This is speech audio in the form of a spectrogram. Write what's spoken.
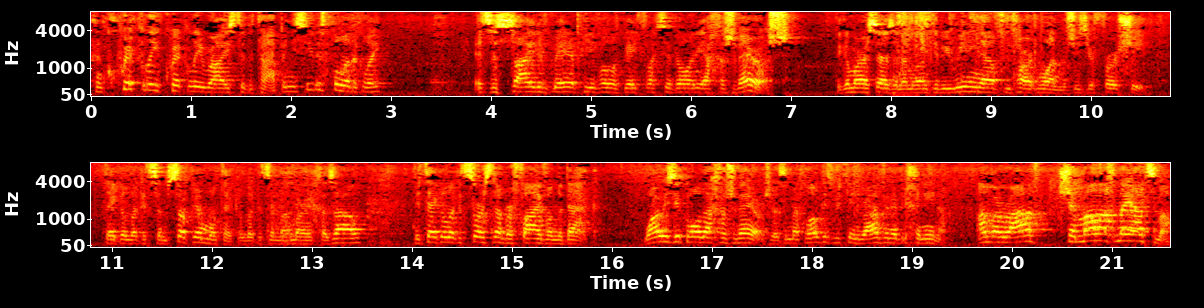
can quickly, quickly rise to the top. And you see this politically. It's a site of great upheaval, of great flexibility. Achashverosh the Gemara says, and I'm going to be reading now from part one, which is your first sheet. Take a look at some sukkim, we'll take a look at some Amari Chazal. We take a look at source number five on the back. Why was he called Achashverosh? It was a machlokas between Rav and Rabbi Chanina. Amar Rav, Shemalach Me'atzma.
